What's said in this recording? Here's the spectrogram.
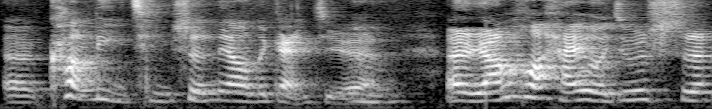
呃伉俪情深那样的感觉，呃，然后还有就是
